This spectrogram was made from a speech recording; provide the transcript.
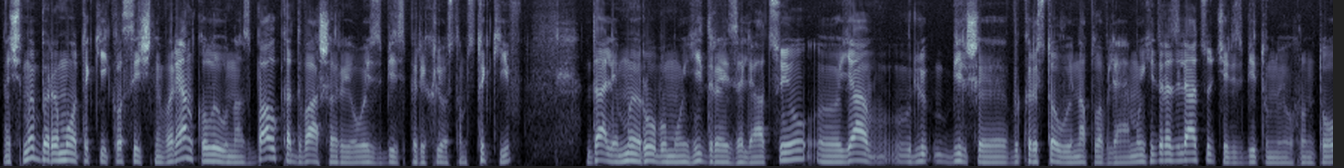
Значить, ми беремо такий класичний варіант, коли у нас балка, два шари ОСБ з перехльостом стиків. Далі ми робимо гідроізоляцію. Е, Я більше використовую наплавляємо гідроізоляцію через бітумну ґрунтовку.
